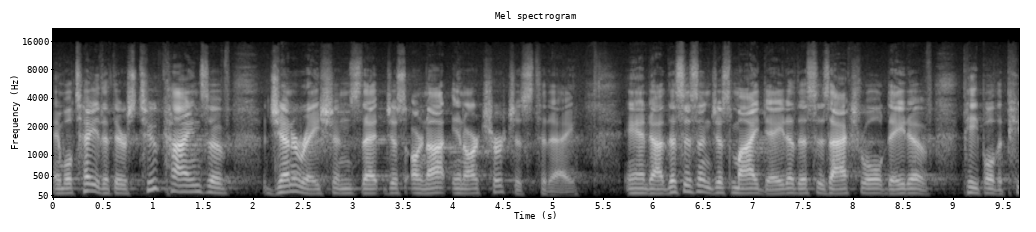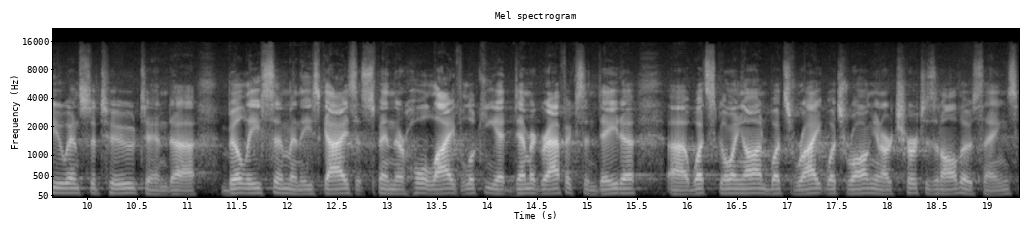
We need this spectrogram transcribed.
and we'll tell you that there's two kinds of generations that just are not in our churches today. And uh, this isn't just my data, this is actual data of people, the Pew Institute and uh, Bill Easum and these guys that spend their whole life looking at demographics and data, uh, what's going on, what's right, what's wrong in our churches, and all those things.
